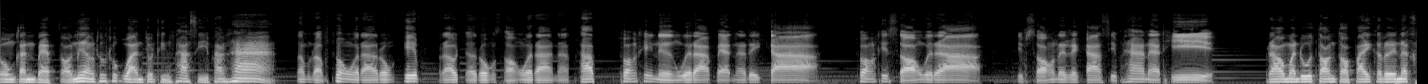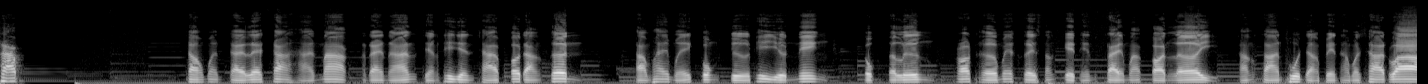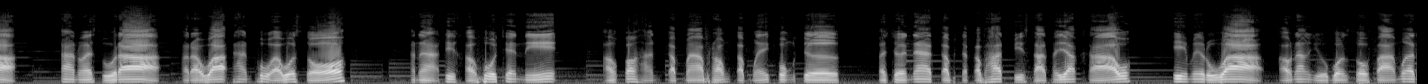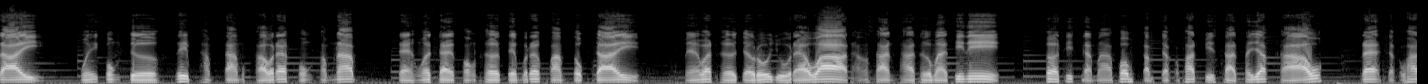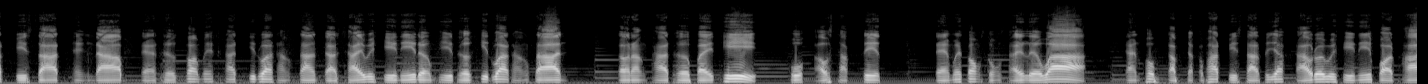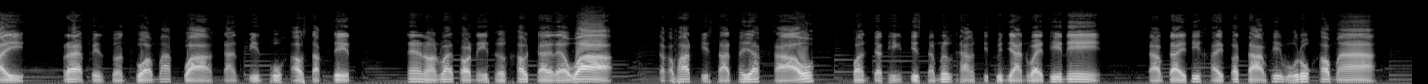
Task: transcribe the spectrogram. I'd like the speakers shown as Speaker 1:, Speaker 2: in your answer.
Speaker 1: ลงกันแบบต่อเนื่องทุกๆ วันจนถึงภาค4ภาค5
Speaker 2: สำหรับช่วงเวลาลงคลิป เราจะลง 2 เวลานะครับ ช่วงที่ 1 เวลา 8 นาฬิกา ช่วงที่ 2 เวลา 12 นาฬิกา 15 นาที
Speaker 1: เรามาดูตอนต่อไปกันเลยนะครับ
Speaker 2: เจ้ามั่นใจและกล้าหาญมากรายนั้นเสียงที่เย็นชาก็ดังขึ้นทำให้เหมยกงจือที่ยืนนิ่งตกตะลึง เพราะเธอไม่เคยสังเกตเห็นใครมาก่อนเลย ทั้งสารพูดอย่างเป็นธรรมชาติว่า ข้าน้อยสุราคารวะท่านผู้อาวุโส ขณะที่เขาพูดเช่นนี้ เขาก็หันกลับมาพร้อมกับเหมยกงเจอเผชิญหน้ากับจักรพรรดิปีศาจพยักขาว ที่ไม่รู้ว่าเขานั่งอยู่บนโซฟาเมื่อใดหมวยกงเจอรีบทำตามเขาและคงคำนับ แต่หัวใจของเธอเต็มไปด้วยความตกใจ แม้ว่าเธอจะรู้อยู่แล้วว่าทางซานพาเธอมาที่นี่ เพื่อที่จะมาพบกับจักรพรรดิปีศาจพยักขาว และจักรพรรดิปีศาจแห่งดาบ แต่เธอก็ไม่คาดคิดว่าทางซานจะใช้วิธีนี้เดิมทีเธอคิดว่าทางซานกำลังพาเธอไปที่ภูเขาศักดิ์สิทธิ์แต่ไม่ต้องสงสัยเลยว่า การพบกับจักรพรรดิปีศาจพยักขาวด้วยวิธีนี้ปลอดภัย และเป็นส่วนตัวมากกว่าการปีนภูเขาศักดิ์สิทธิ์แน่นอนว่าตอนนี้เธอเข้าใจแล้วว่าจักรพรรดิปีศาจพยักขาวควรจะทิ้งจิตสำนึกทางจิตวิญญาณไว้ที่นี่ตราบใดที่ใครก็ตามที่บุกรุกเข้ามา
